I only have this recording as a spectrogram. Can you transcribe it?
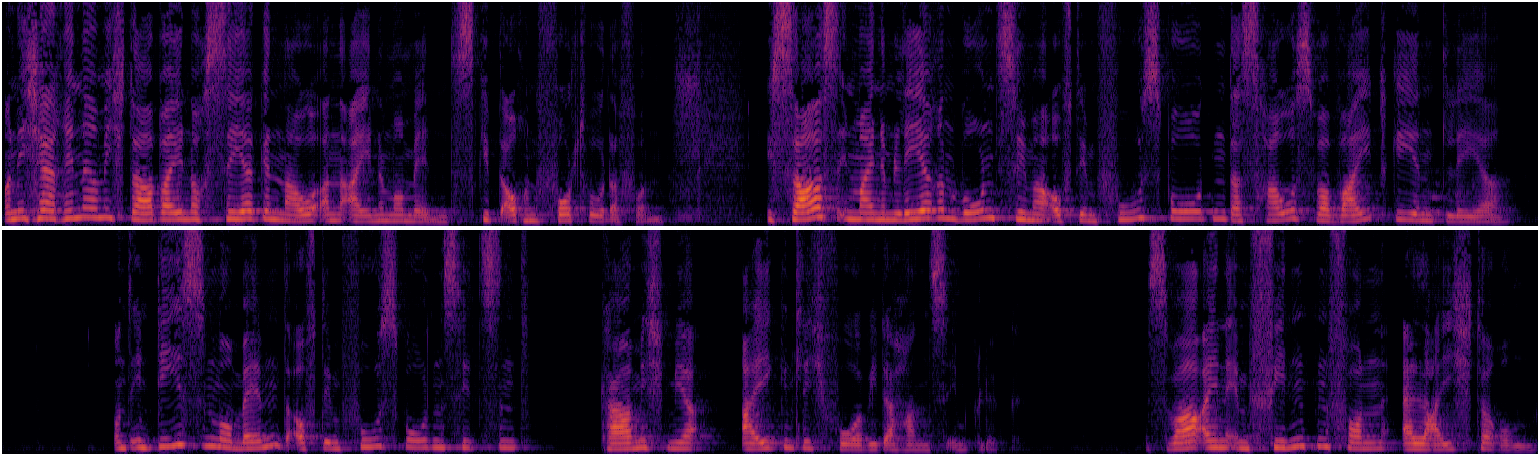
Und ich erinnere mich dabei noch sehr genau an einen Moment. Es gibt auch ein Foto davon. Ich saß in meinem leeren Wohnzimmer auf dem Fußboden. Das Haus war weitgehend leer. Und in diesem Moment auf dem Fußboden sitzend kam ich mir eigentlich vor wie der Hans im Glück. Es war ein Empfinden von Erleichterung.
